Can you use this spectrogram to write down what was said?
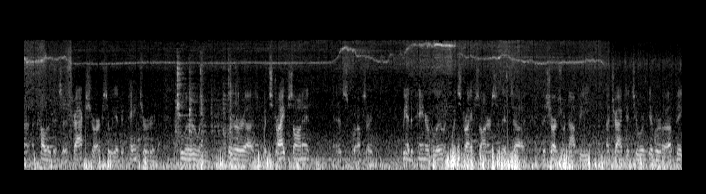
a, color that attracts sharks, so we had to paint her blue and put her uh, put stripes on it. As, I'm sorry, we had to paint her blue and put stripes on her so that the sharks would not be attracted to her, give her a big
